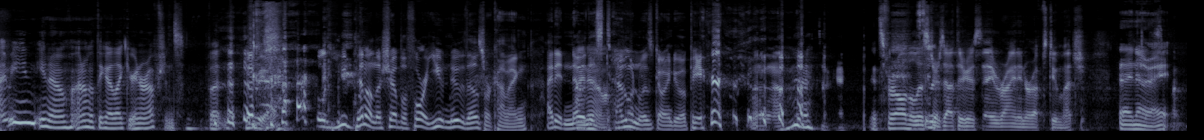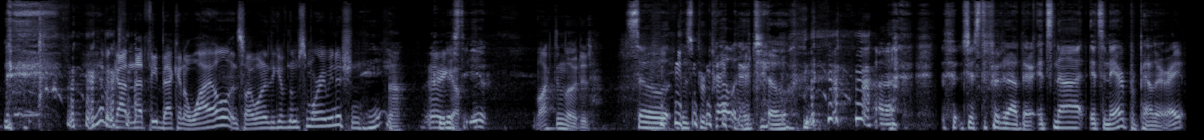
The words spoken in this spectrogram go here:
I mean, you know, I don't think I like your interruptions, but here we are. Well, you've been on the show before. You knew those were coming. I didn't know, I this tone was going to appear. It's for all the listeners out there who say Ryan interrupts too much. I know, right? we haven't gotten that feedback in a while, and so I wanted to give them some more ammunition. So there you go. to you. Locked and loaded. So this propeller, Joe, uh, just to put it out there, it's not. It's an air propeller, right?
